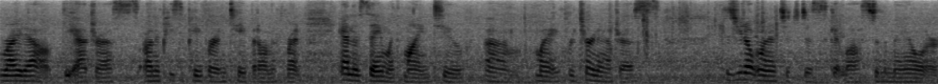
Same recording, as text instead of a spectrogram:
write out the address on a piece of paper and tape it on the front. And the same with mine too, um, my return address. Because you don't want it to just get lost in the mail or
